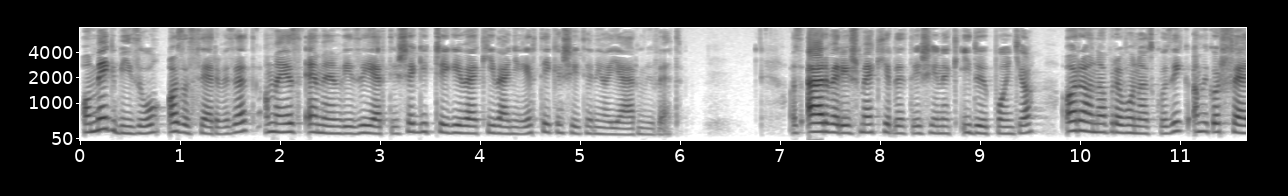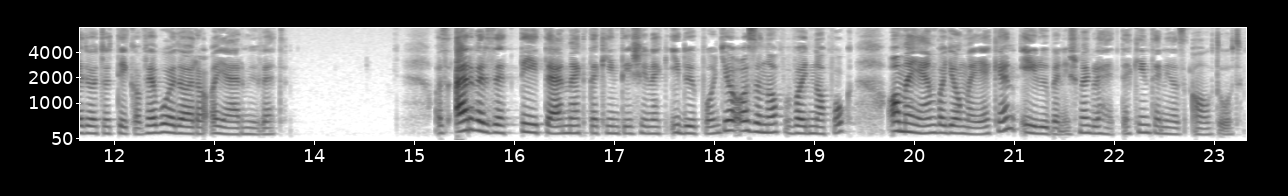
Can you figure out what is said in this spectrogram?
A megbízó az a szervezet, amely az MNV ZRT segítségével kívánja értékesíteni a járművet. Az árverés meghirdetésének időpontja arra a napra vonatkozik, amikor feltöltötték a weboldalra a járművet. Az árverzett tétel megtekintésének időpontja az a nap vagy napok, amelyen vagy amelyeken élőben is meg lehet tekinteni az autót.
